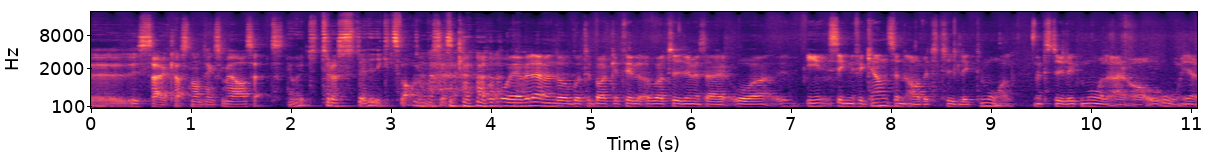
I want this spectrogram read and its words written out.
eh, i särklass någonting som jag har sett. Det var ett trösterikt svar måste jag säga. Och, och jag vill även då gå tillbaka till att vara tydlig med så här, och signifikansen av ett tydligt mål. Ett tydligt mål är A och O. Jag,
